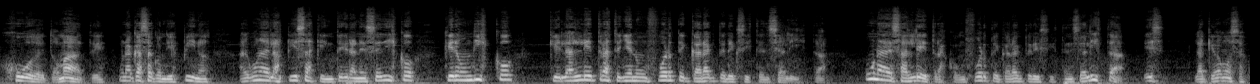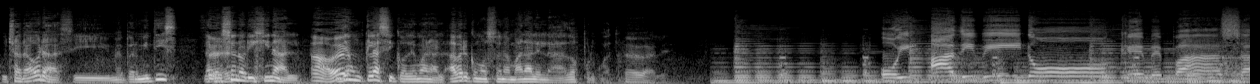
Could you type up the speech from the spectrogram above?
Jugo de Tomate, Una casa con diez pinos, algunas de las piezas que integran ese disco, que era un disco que las letras tenían un fuerte carácter existencialista. Una de esas letras con fuerte carácter existencialista es la que vamos a escuchar ahora, si me permitís, la Sí. versión original Ah, a ver. de un clásico de Manal. A ver cómo suena Manal en la 2x4. Ah, dale. Hoy adivino qué me pasa.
